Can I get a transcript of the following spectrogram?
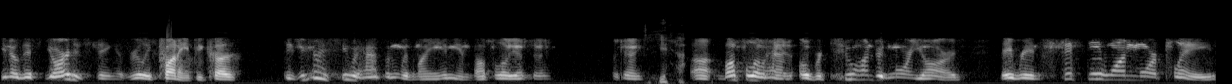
You know, this yardage thing is really funny because did you guys see what happened with Miami and Buffalo yesterday? Okay. Yeah. Uh, Buffalo had over 200 more yards. They ran 51 more plays,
